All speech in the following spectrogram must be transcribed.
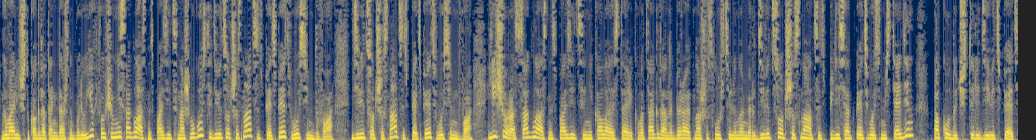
говорит, что когда-то они должны были уехать. В общем, не согласны с позицией нашего гостя. 916 55 82. 916 55 5582. Еще раз, согласны с позицией Николая Старикова, тогда набирают наши слушатели номер 916 5581 по коду 495.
